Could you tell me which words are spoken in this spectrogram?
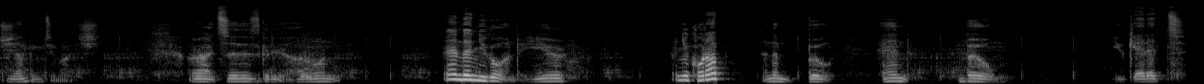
Jumping too much. Alright, so this is gonna be a hard one. And then you go under here. And you're caught up. And then boom. And boom. You get it.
